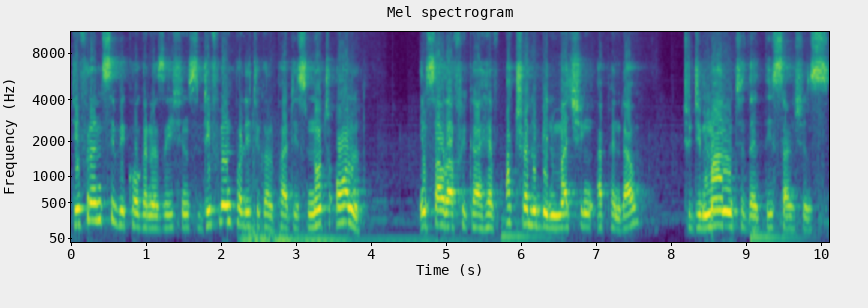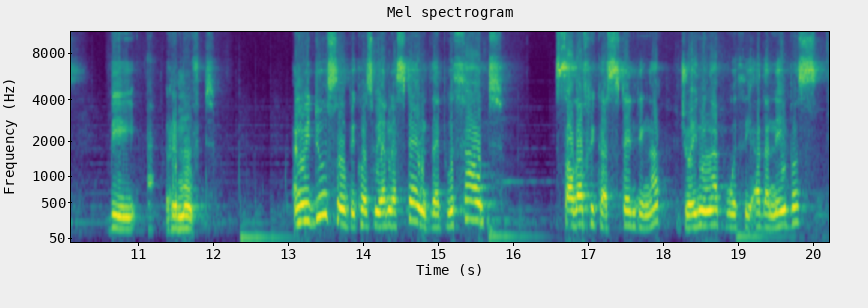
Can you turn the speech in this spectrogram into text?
different civic organizations, different political parties, not all in South Africa have actually been marching up and down to demand that these sanctions be removed. And we do so because we understand that without South Africa standing up, joining up with the other neighbors,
